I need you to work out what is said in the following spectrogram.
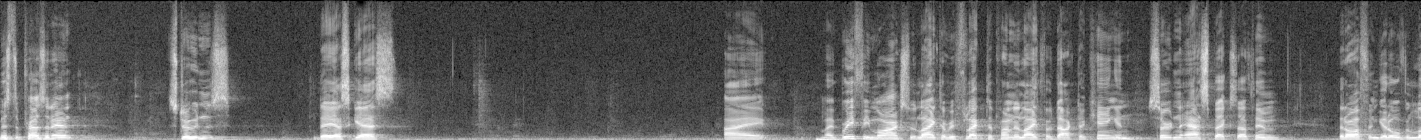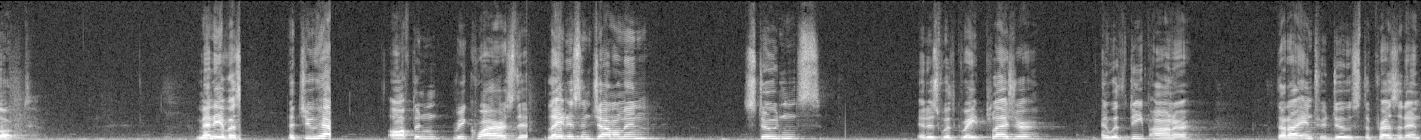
Mr. President, students, dais guests, I, my brief remarks would like to reflect upon the life of Dr. King and certain aspects of him that often get overlooked. Many of us that you have often requires this. Ladies and gentlemen, students, it is with great pleasure and with deep honor that I introduce the President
